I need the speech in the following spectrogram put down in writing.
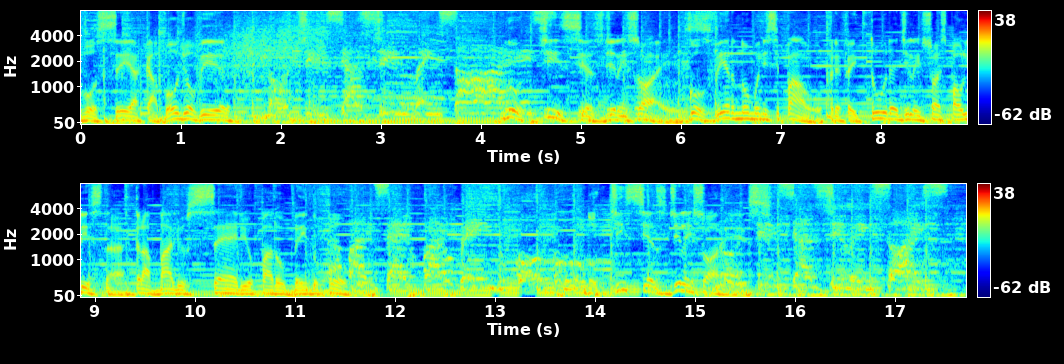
Você acabou de ouvir Notícias de Lençóis. Notícias de Lençóis. Governo Municipal, Prefeitura de Lençóis Paulista. Trabalho sério para o bem do povo. Trabalho sério para o bem do povo. Notícias de Lençóis. Notícias de Lençóis.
